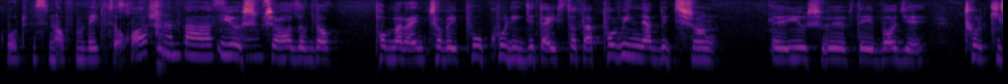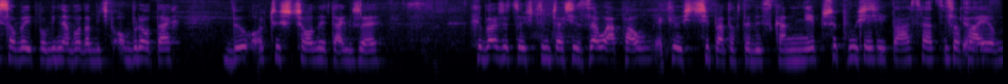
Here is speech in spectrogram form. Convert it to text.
Gut, wir sind auf dem Weg zur orangenen Base. Już przechodzą do pomarańczowej półkuli, gdzie ta istota powinna być szon, już y, w tej wodzie turkisowej, powinna woda być w obrotach. Był oczyszczony, także chyba, że coś w tym czasie załapał, jakiegoś cipa, to wtedy skan nie przepuści. Cofają,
